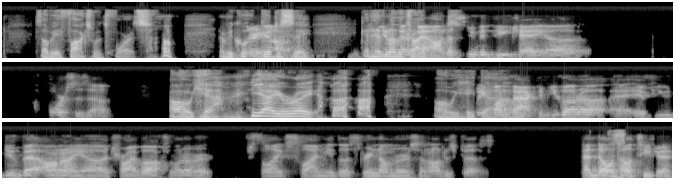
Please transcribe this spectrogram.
Because I'll be at Foxwoods for it. So that'd be cool, good go. to see. Gotta hit You another gotta on the stupid DK uh, horses out. Oh, yeah. Yeah, you're right. oh, we hate Wait, that. fun Oh, fact: if you go to if you do bet on a uh, try box or whatever, just like slide me those three numbers and I'll just bet. And don't tell TJ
